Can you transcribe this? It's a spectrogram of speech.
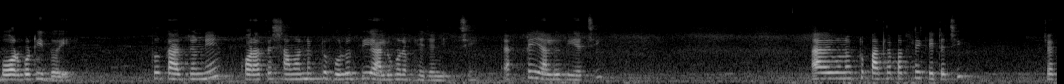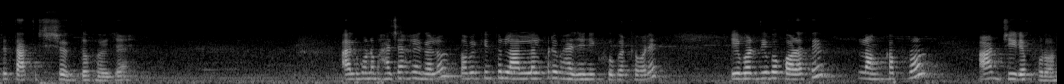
বরবটি দই। তো তার জন্যে কড়াতে সামান্য একটু হলুদ দিয়ে আলুগুলো ভেজে নিচ্ছি। একটাই আলু দিয়েছি। আর আলুগুলো একটু পাতলা পাতলা কেটেছি যাতে তাড়াতাড়ি সেদ্ধ হয়ে যায়। আলুগুলো ভাজা হয়ে গেল, তবে কিন্তু লাল লাল করে ভাজেনি খুব একেবারে। এবার দেবো কড়াতে লঙ্কা ফোড়ন আর জিরে ফোড়ন।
